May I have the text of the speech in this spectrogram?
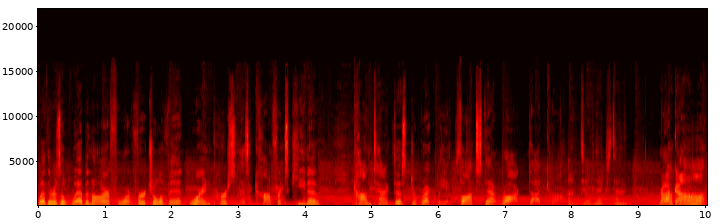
whether as a webinar for a virtual event or in person as a conference keynote, contact us directly at thoughtsthatrock.com. Until next time, Rock on.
